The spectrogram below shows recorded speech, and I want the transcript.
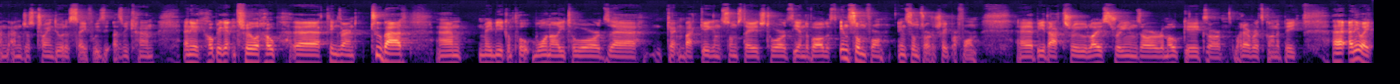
and, and just try and do it as safe as, we can. Anyway, hope you're getting through it. Hope things aren't too bad. Um, maybe you can put one eye towards uh, getting back gigging some stage towards the end of August in some form, in some sort of shape or form, uh, be that through live streams or remote gigs or whatever it's going to be. Uh, anyway,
